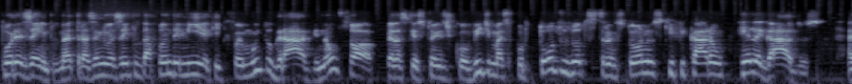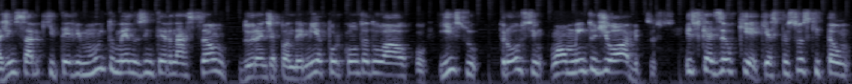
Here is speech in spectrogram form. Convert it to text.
por exemplo, né, trazendo o exemplo da pandemia, que foi muito grave, não só pelas questões de Covid, mas por todos os outros transtornos que ficaram relegados a gente sabe que teve muito menos internação durante a pandemia por conta do álcool. Isso trouxe um aumento de óbitos. Isso quer dizer o quê? Que as pessoas que estão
